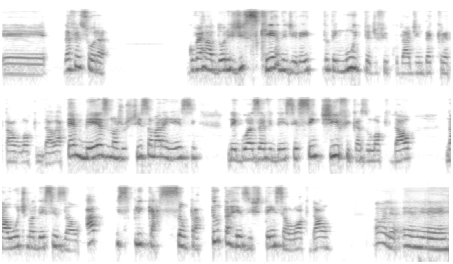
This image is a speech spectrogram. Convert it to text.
É, defensora, governadores de esquerda e direita têm muita dificuldade em decretar o lockdown. Até mesmo a justiça maranhense negou as evidências científicas do lockdown na última decisão. Há explicação para tanta resistência ao lockdown? Olha, é,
